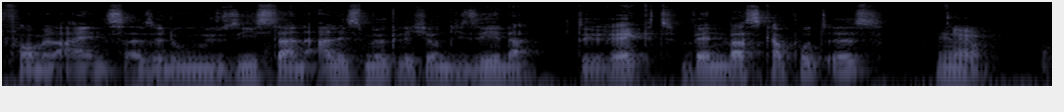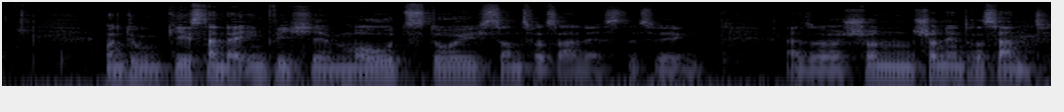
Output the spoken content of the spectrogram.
Formel 1. Also du siehst dann alles Mögliche und die sehen direkt, wenn was kaputt ist. ja. Und du gehst dann da irgendwelche Modes durch, sonst was alles. Deswegen. Also schon, schon interessant.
